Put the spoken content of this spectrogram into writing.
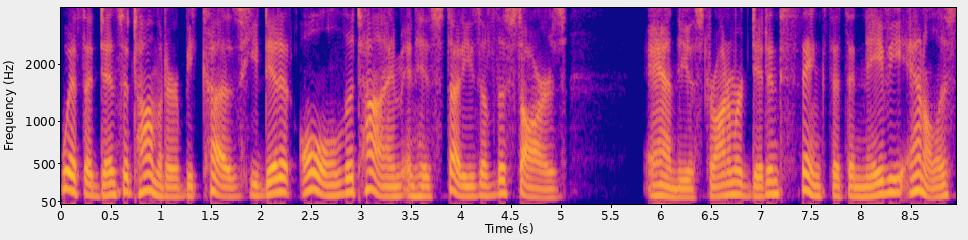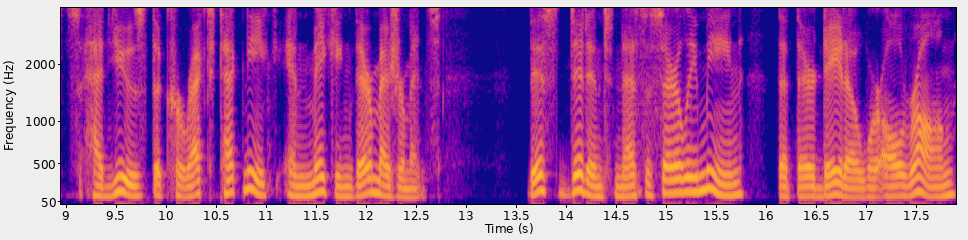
with a densitometer because he did it all the time in his studies of the stars. And the astronomer didn't think that the Navy analysts had used the correct technique in making their measurements. This didn't necessarily mean that their data were all wrong,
